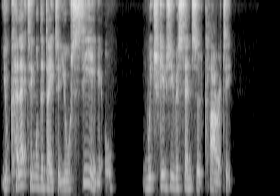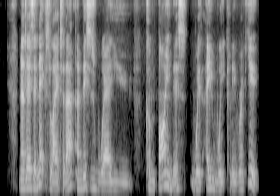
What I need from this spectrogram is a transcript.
You're collecting all the data. You're seeing it all which gives you a sense of clarity. Now there's a next layer to that and this is where you combine this with a weekly review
